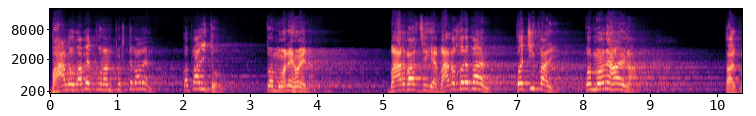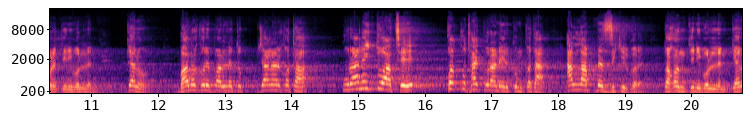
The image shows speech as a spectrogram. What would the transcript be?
ভালোভাবে কোরআন পড়তে পারেন? ক পারি তো। ক মনে হয় না। বারবার জিজ্ঞা ভালো করে পান কজি পারি। ক মনে হয় না। তারপরে তিনি বললেন, কেন? ভালো করে পারলে তো জানার কথা। কোরআনেই তো আছে। কোথায় কোরআনে এরকম কথা? আল্লাহ আপনার জিকির করে। তখন তিনি বললেন, কেন?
